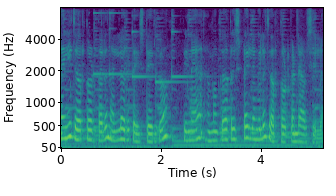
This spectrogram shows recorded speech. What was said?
നെയ്യ് ചേർത്ത് കൊടുത്താൽ നല്ലൊരു ടേസ്റ്റ് ആയിരിക്കും. പിന്നെ നമുക്ക് അത് ഇഷ്ടമില്ലെങ്കിൽ ചേർത്ത് കൊടുക്കേണ്ട ആവശ്യമില്ല.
